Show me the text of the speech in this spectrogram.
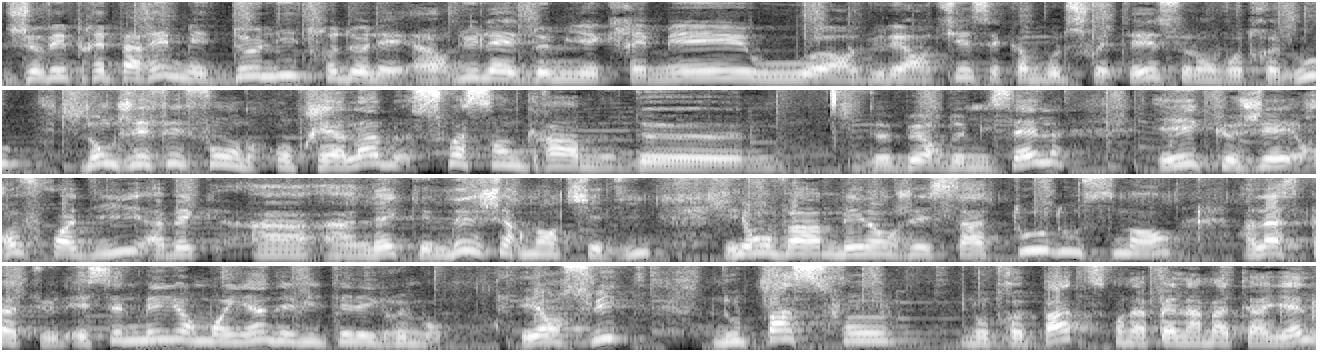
Je vais préparer mes 2 litres de lait. Alors du lait demi-écrémé ou euh, du lait entier, c'est comme vous le souhaitez, selon votre goût. Donc j'ai fait fondre au préalable 60 grammes de de beurre demi-sel et que j'ai refroidi avec un, un, lait qui est légèrement tiédi et on va mélanger ça tout doucement à la spatule et c'est le meilleur moyen d'éviter les grumeaux. Et ensuite, nous passerons notre pâte, ce qu'on appelle un matériel,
